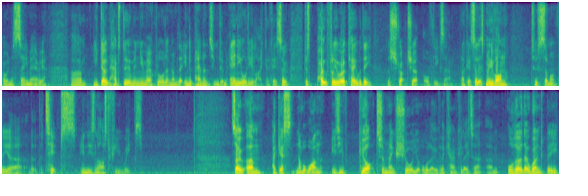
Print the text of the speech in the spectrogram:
are in the same area. Um, you don't have to do them in numerical order. Remember, they're independent, so you can do them any order you like. Okay, so just hopefully we're okay with the, the structure of the exam. Okay, so let's move on to some of the, uh, the, the, tips in these last few weeks. So um, I guess number one is you've got to make sure you're all over the calculator. Um, although there won't be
